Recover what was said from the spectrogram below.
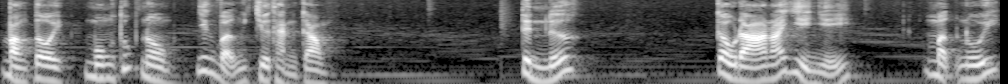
Bọn tôi muốn thúc nôn nhưng vẫn chưa thành công. Tình nước? Câu đó nói gì nhỉ? Mật núi,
